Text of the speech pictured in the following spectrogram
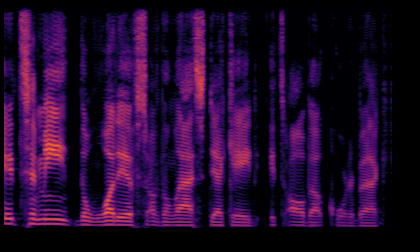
it to me the what ifs of the last decade. It's all about quarterback.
